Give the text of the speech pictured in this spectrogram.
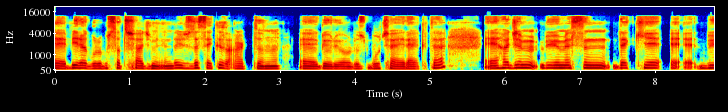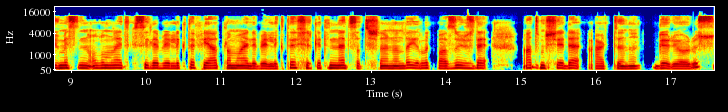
e, bira grubu satış hacminin de %8 arttığını e, görüyoruz bu çeyrekte. E, hacim büyümesindeki büyümesinin olumlu etkisiyle birlikte fiyatlama ile birlikte şirketin net satışlarının da yıllık bazda %67 arttığını görüyoruz.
